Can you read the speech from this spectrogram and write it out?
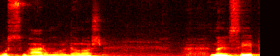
hosszú, három oldalas, nagyon szép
